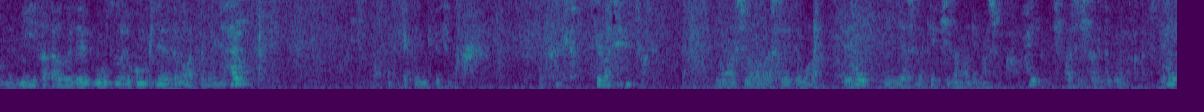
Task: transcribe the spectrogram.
ょっとね右肩上でもう一度横向きで寝てもらってもいいですか？はい。あ逆向きですいません。すいません。すいません。両足を伸ばしておいてもらって、はい。右足だけ膝曲げましょうか。はい。足引っ掛けとくような形で、はい。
